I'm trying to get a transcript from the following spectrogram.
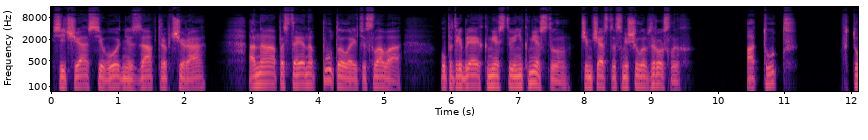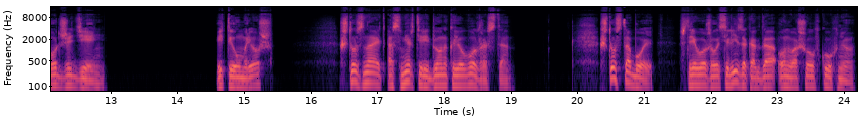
Сейчас, сегодня, завтра, вчера. Она постоянно путала эти слова, употребляя их к месту и не к месту, чем часто смешила взрослых. А тут в тот же день. И ты умрешь? Что знает о смерти ребенок ее возраста? «Что с тобой?» — встревожилась Элиза, когда он вошел в кухню.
